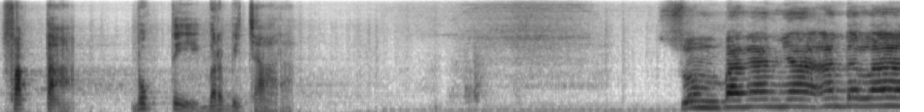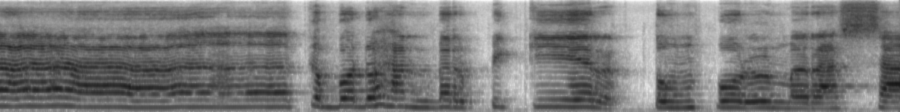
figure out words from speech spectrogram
fakta, bukti berbicara. Sumbangannya adalah kebodohan berpikir tumpul merasa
